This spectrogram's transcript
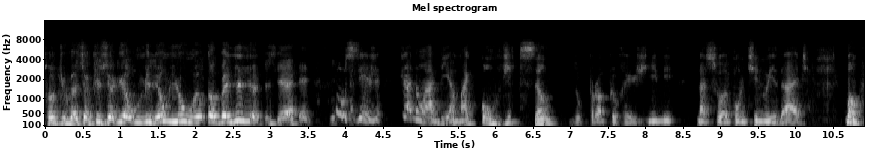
Se eu tivesse aqui, seria um milhão e um, eu também ia, dizia. Ou seja, já não havia mais convicção do próprio regime na sua continuidade. Bom,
